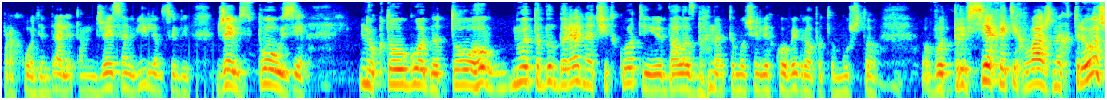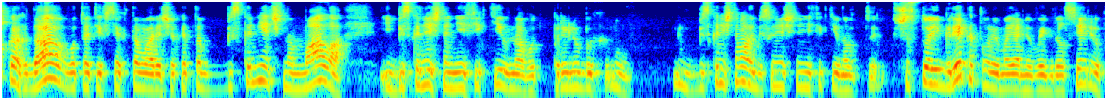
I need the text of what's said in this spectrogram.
проходит, да, или там Джейсон Вильямс или Джеймс Поузи, ну, кто угодно, то ну, это был бы реально чит-код, и Даллас бы на этом очень легко выиграл, потому что вот при всех этих важных трешках, да, вот этих всех товарищах, это бесконечно мало и бесконечно неэффективно вот при любых, ну, ну бесконечно мало и бесконечно неэффективно. Вот в шестой игре, которую Майами выиграл серию,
